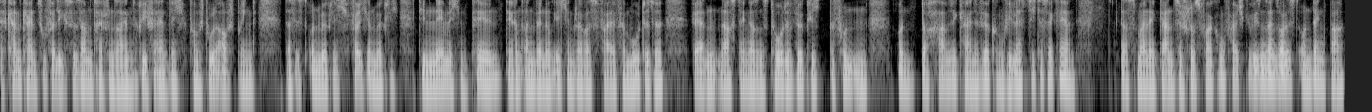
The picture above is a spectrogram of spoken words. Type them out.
Es kann kein zufälliges Zusammentreffen sein, rief er endlich, vom Stuhl aufspringend. Das ist unmöglich, völlig unmöglich. Die nämlichen Pillen, deren Anwendung ich in Drivers Fall vermutete, werden nach Stengersons Tode wirklich gefunden, und doch haben sie keine Wirkung. Wie lässt sich das erklären? Dass meine ganze Schlussfolgerung falsch gewesen sein soll, ist undenkbar,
